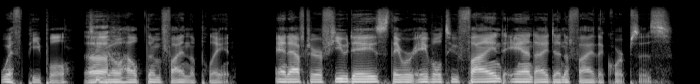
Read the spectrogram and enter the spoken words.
with people to Ugh. go help them find the plane. And after a few days, they were able to find and identify the corpses.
